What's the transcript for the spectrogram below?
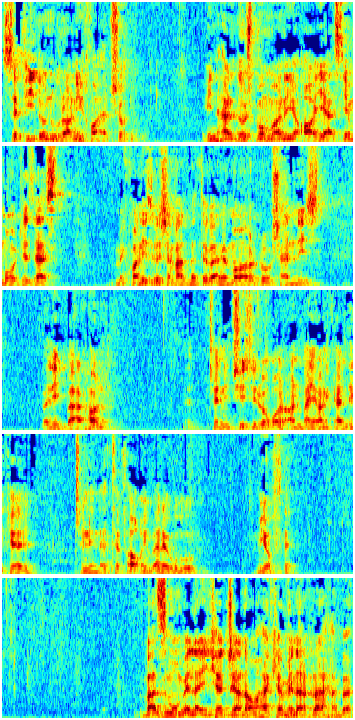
سفید و نورانی خواهد شد. این هر دوش به عنوان یه آیه است یه معجزه است. مکانیزمش هم البته برای ما روشن نیست. ولی به حال چنین چیزی رو قرآن بیان کرده که چنین اتفاقی برای او میفته وزمم جناح که من الرهبه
